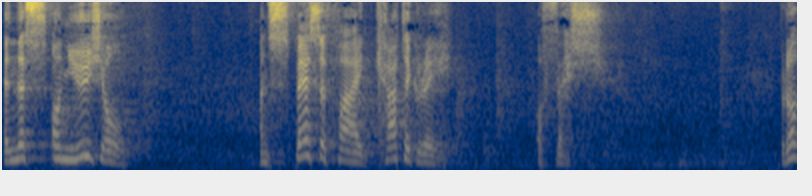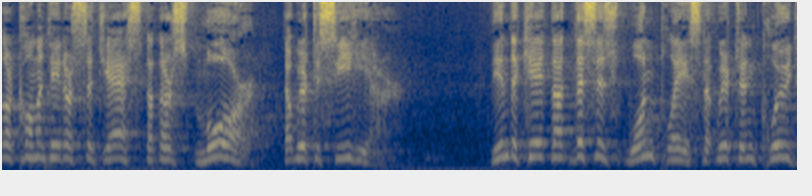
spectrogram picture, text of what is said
in this unusual and specified category of fish. But other commentators suggest that there's more that we're to see here. They indicate that this is one place that we're to include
